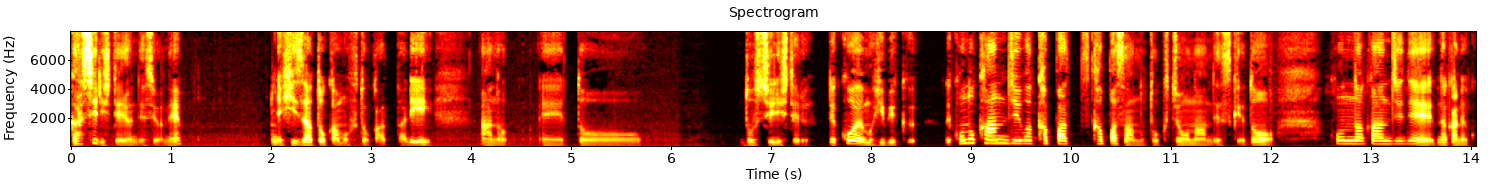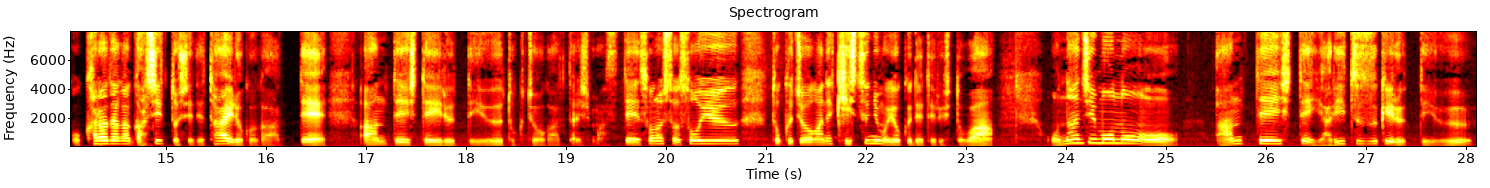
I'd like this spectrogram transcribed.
がっしりしてるんですよね。で、膝とかも太かったり、あの、えっ、ー、と、どっしりしてる。で、声も響く。で、この感じはカパ、カパさんの特徴なんですけど、こんな感じで、なんかね、こう、体がガシッとしてて体力があって、安定しているっていう特徴があったりします。で、その人、そういう特徴がね、気質にもよく出てる人は、同じものを安定してやり続けるっていう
